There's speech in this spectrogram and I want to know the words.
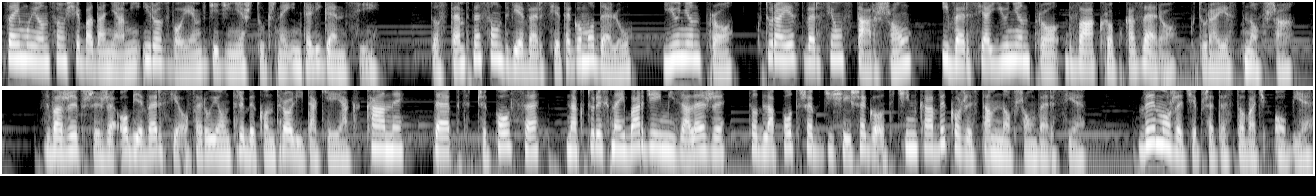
zajmującą się badaniami i rozwojem w dziedzinie sztucznej inteligencji. Dostępne są dwie wersje tego modelu: Union Pro, która jest wersją starszą, i wersja Union Pro 2.0, która jest nowsza. Zważywszy, że obie wersje oferują tryby kontroli takie jak Kany, Depth czy Pose, na których najbardziej mi zależy, to dla potrzeb dzisiejszego odcinka wykorzystam nowszą wersję. Wy możecie przetestować obie.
